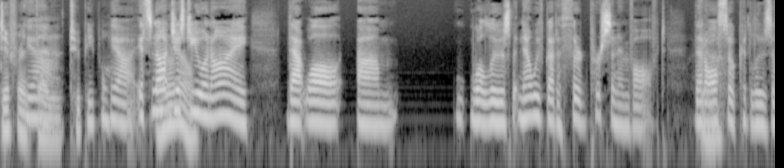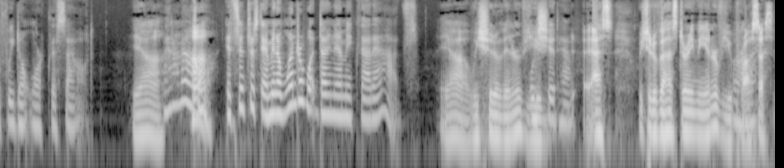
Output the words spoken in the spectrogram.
different Uh-huh. Yeah. than two people. Yeah, it's not just know. you and I that will um, will lose, but now we've got a third person involved that also could lose if we don't work this out. Yeah. I don't know. Huh. It's interesting. I mean, I wonder what dynamic that adds. Yeah. We should have interviewed. We should have. Uh-huh. asked. We should have asked during the interview process.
